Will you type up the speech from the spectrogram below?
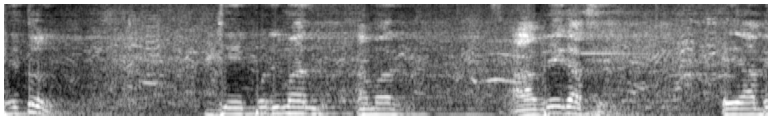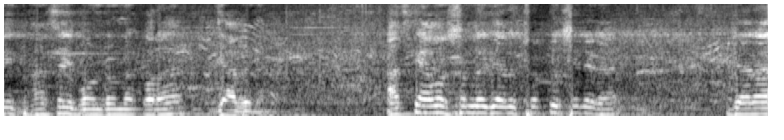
ভেতর যে পরিমাণ আমার আবেগ আছে, এই আবেগ ভাষায় বর্ণনা করা যাবে না। আজকে আমার সামনে যারা ছোট্ট ছেলেরা যারা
